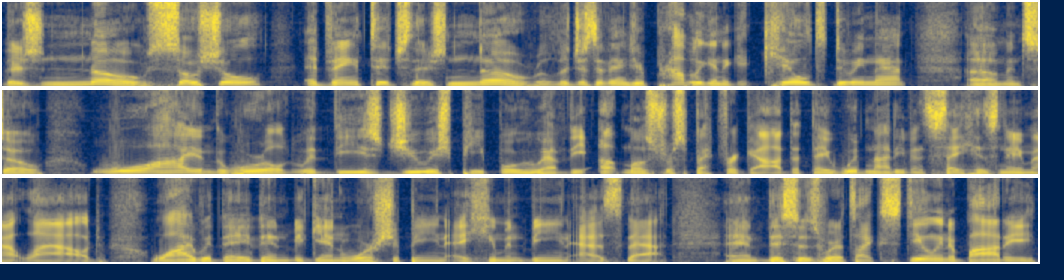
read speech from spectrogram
there's no social advantage. There's no religious advantage. You're probably going to get killed doing that. Um, and so, why in the world would these Jewish people who have the utmost respect for God that they would not even say his name out loud, why would they then begin worshiping a human being as that? And this is where it's like stealing a body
